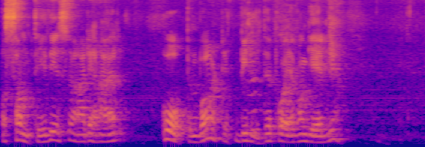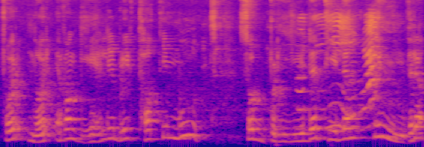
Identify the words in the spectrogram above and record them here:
Og samtidig så er det her åpenbart et bilde på evangeliet. For når evangeliet blir tatt imot, så blir det til en indre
